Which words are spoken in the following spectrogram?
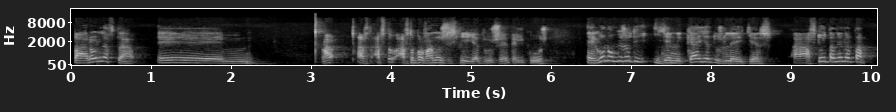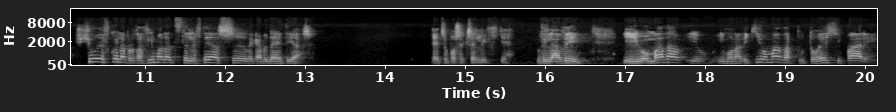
παρόλα αυτά, ε, αυτό, αυτό προφανώς ισχύει για τους ε, τελικούς. Εγώ νομίζω ότι γενικά για τους Lakers αυτό ήταν ένα από τα πιο εύκολα πρωταθλήματα της τελευταίας 15 ετίας. Έτσι όπως εξελίχθηκε. Δηλαδή, η, ομάδα, η, η μοναδική ομάδα που το έχει πάρει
